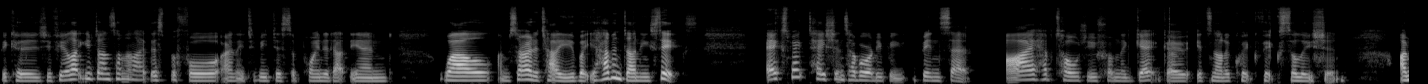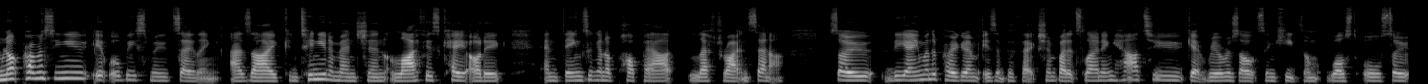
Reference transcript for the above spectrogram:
because you feel like you've done something like this before only to be disappointed at the end, well, I'm sorry to tell you, but you haven't done E6. Expectations have already be, been set. I have told you from the get go it's not a quick fix solution. I'm not promising you it will be smooth sailing. As I continue to mention, life is chaotic and things are going to pop out left, right, and center. So, the aim of the program isn't perfection, but it's learning how to get real results and keep them whilst also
